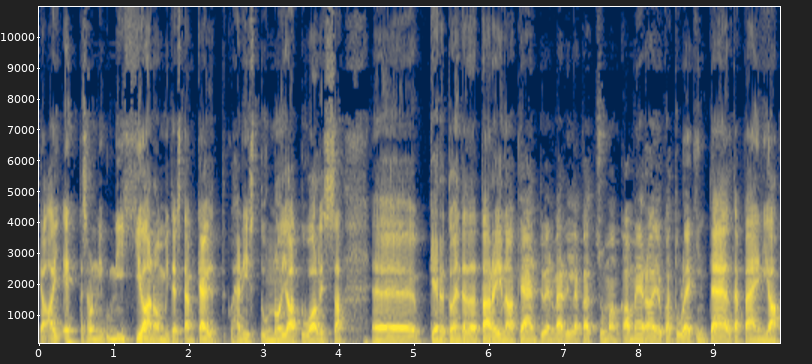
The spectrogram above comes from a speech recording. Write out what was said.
Ja ai että se on niin, niin hienoa, miten sitä on käytetty, kun hän istuu nojatuolissa kertoen tätä tarinaa, kääntyen välillä katsomaan kameraa, joka tuleekin täältä päin. Ja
